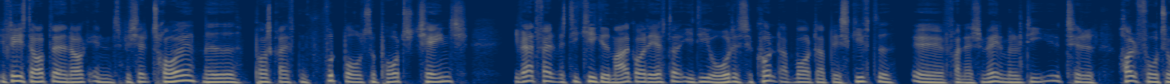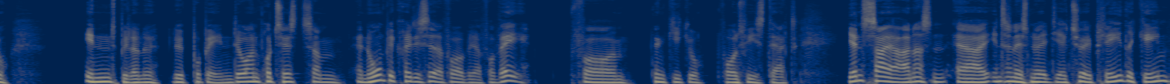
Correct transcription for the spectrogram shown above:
De fleste opdagede nok en speciel trøje med påskriften Football Supports Change. I hvert fald, hvis de kiggede meget godt efter i de 8 sekunder, hvor der blev skiftet øh, fra nationalmelodi til holdfoto inden spillerne løb på banen. Det var en protest, som af nogen blev kritiseret for at være for vag, for øhm, den gik jo forholdsvis stærkt. Jens Sejer Andersen er international direktør i Play the Game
